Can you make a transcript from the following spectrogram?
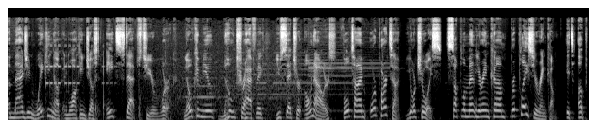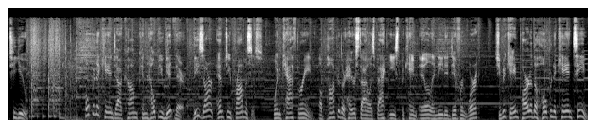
Imagine waking up and walking just eight steps to your work. No commute, no traffic. You set your own hours, full time or part time, your choice. Supplement your income, replace your income. It's up to you. HopeInACan.com can help you get there. These aren't empty promises. When Catherine, a popular hairstylist back east, became ill and needed different work, she became part of the Hope in a Can team.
